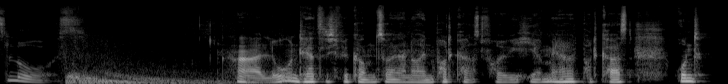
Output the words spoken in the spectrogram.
Geht's los. Hallo und herzlich willkommen zu einer neuen Podcast-Folge hier im Mehrhört Podcast. Und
